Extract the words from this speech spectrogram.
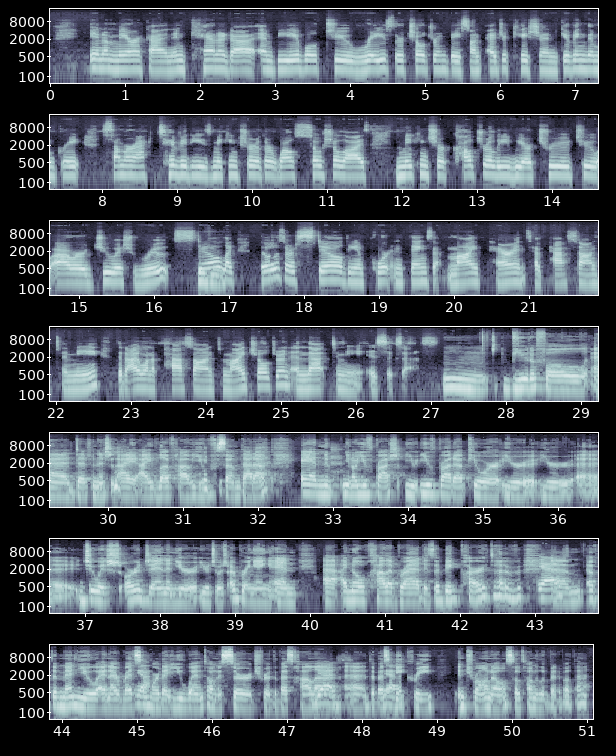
in America and in Canada and be able to raise their children based on education, giving them great summer activities, making sure they're well socialized, making sure culturally we are true to our Jewish roots still. Mm-hmm. Like those are still the important things that my parents have passed on to me that I want to pass on to my children. And that to me is success. Mm, beautiful uh, definition. I, I love how you've summed that up. And, you know, you've brought, you, you've brought up your, your, your uh, Jewish origin and your, your Jewish upbringing. And uh, I know challah bread is a big part of, yes. um, of the menu. And I read yeah. somewhere that you went on a search for the best challah, yes. Uh, the best yes. bakery in Toronto. So tell me a little bit about that.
